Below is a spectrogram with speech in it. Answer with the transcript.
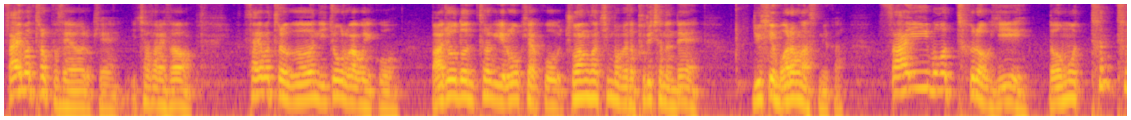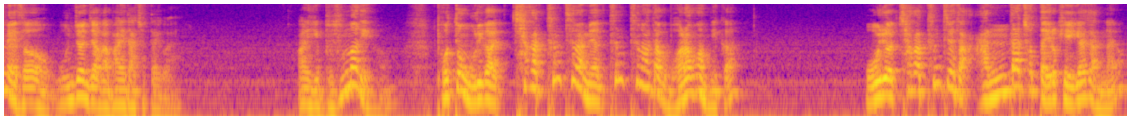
사이버 트럭 보세요. 이렇게 2차선에서 사이버 트럭은 이쪽으로 가고 있고 마주오던 트럭이 이렇게 갖고 중앙선 침범해서 부딪혔는데 뉴스에 뭐라고 났습니까? 사이버 트럭이 너무 튼튼해서 운전자가 많이 다쳤다 이거야. 아니 이게 무슨 말이에요? 보통 우리가 차가 튼튼하면 튼튼하다고 뭐라고 합니까? 오히려 차가 튼튼해서 안 다쳤다 이렇게 얘기하지 않나요?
